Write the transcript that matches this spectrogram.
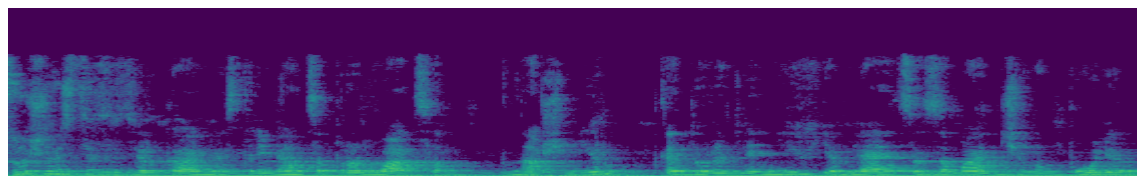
Сущности зазеркалья стремятся прорваться в наш мир, который для них является заманчивым полем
